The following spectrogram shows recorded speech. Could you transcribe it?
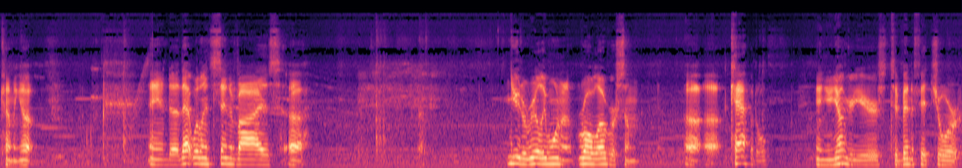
coming up. And uh, that will incentivize uh, you to really want to roll over some uh, uh, capital in your younger years to benefit your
